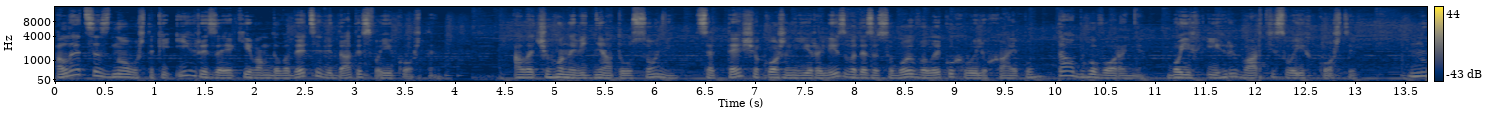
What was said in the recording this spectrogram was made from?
Але це знову ж таки ігри, за які вам доведеться віддати свої кошти. Але чого не відняти у Sony, це те, що кожен її реліз веде за собою велику хвилю хайпу та обговорення, бо їх ігри варті своїх коштів. Ну,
